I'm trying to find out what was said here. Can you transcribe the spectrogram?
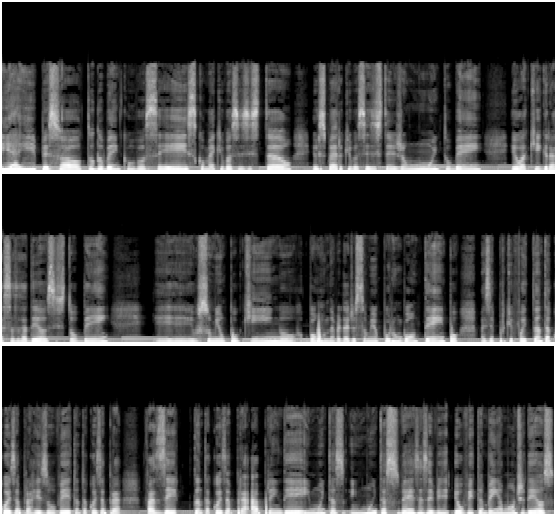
E aí, pessoal, tudo bem com vocês? Como é que vocês estão? Eu espero que vocês estejam muito bem. Eu aqui, graças a Deus, estou bem. Eu sumi um pouquinho, bom, na verdade eu sumi por um bom tempo, mas é porque foi tanta coisa para resolver, tanta coisa para fazer, tanta coisa para aprender e muitas, e muitas vezes eu vi, eu vi também a mão de Deus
